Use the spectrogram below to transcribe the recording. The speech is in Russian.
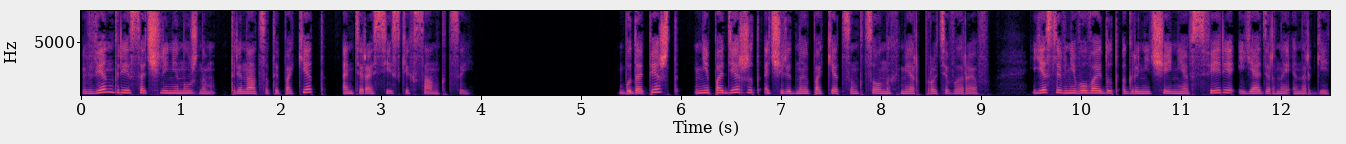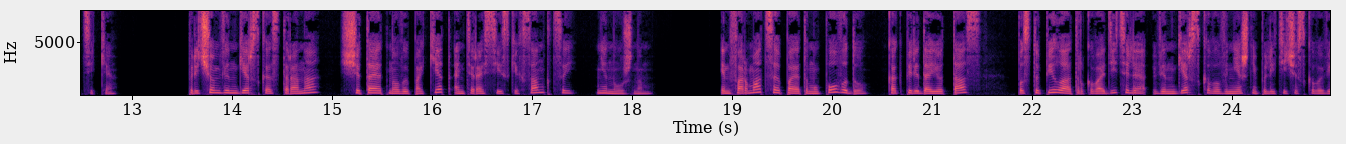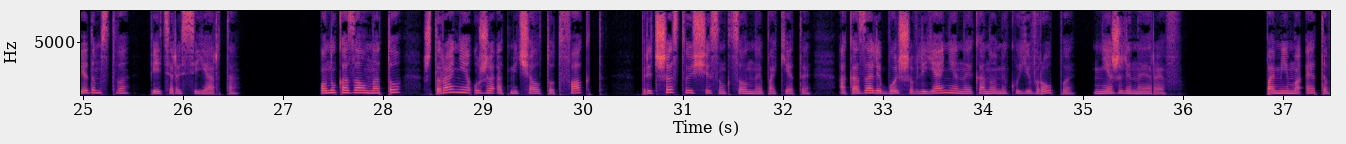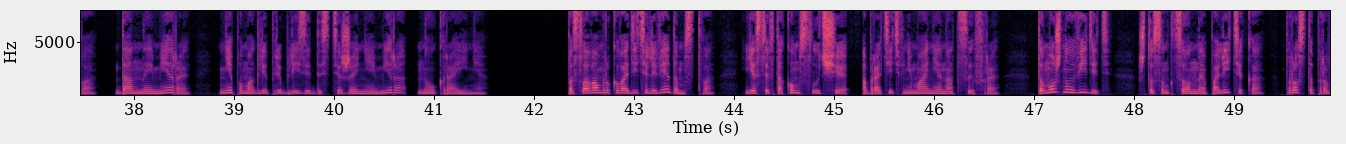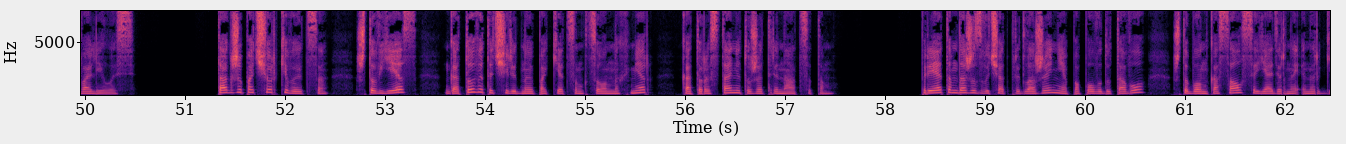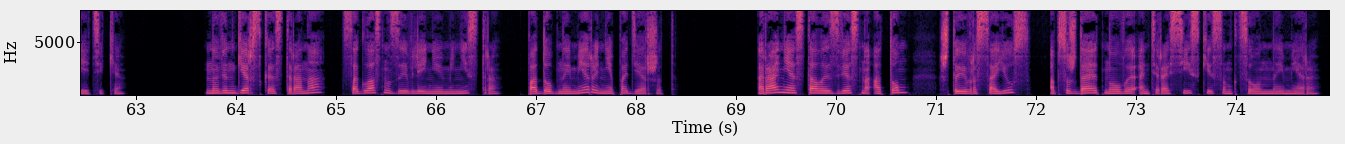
В Венгрии сочли ненужным 13-й пакет антироссийских санкций. Будапешт не поддержит очередной пакет санкционных мер против РФ, если в него войдут ограничения в сфере ядерной энергетики. Причем венгерская сторона считает новый пакет антироссийских санкций ненужным. Информация по этому поводу, как передает ТАСС, поступила от руководителя венгерского внешнеполитического ведомства Петера Сиярта. Он указал на то, что ранее уже отмечал тот факт, предшествующие санкционные пакеты оказали больше влияния на экономику Европы, нежели на РФ. Помимо этого, данные меры не помогли приблизить достижение мира на Украине. По словам руководителя ведомства, если в таком случае обратить внимание на цифры, то можно увидеть, что санкционная политика просто провалилась. Также подчеркивается, что в ЕС готовят очередной пакет санкционных мер – который станет уже тринадцатым. При этом даже звучат предложения по поводу того, чтобы он касался ядерной энергетики. Но венгерская сторона, согласно заявлению министра, подобные меры не поддержит. Ранее стало известно о том, что Евросоюз обсуждает новые антироссийские санкционные меры.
